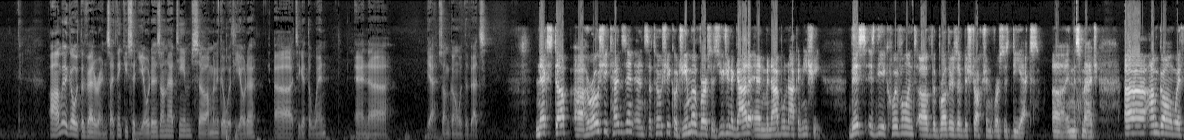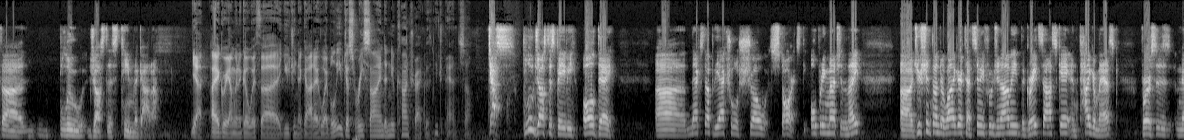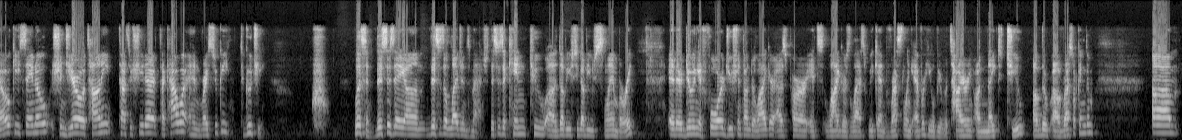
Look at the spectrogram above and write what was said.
Uh, I'm gonna go with the veterans. I think you said Yoda is on that team, so I'm gonna go with Yoda uh, to get the win. And uh, yeah, so I'm going with the vets. Next up, uh, Hiroshi Tenzan and Satoshi Kojima versus Yuji Nagata and Manabu Nakanishi. This is the equivalent of the Brothers of Destruction versus DX uh, in this match. Uh, I'm going with uh, Blue Justice Team Nagata. Yeah, I agree. I'm going to go with uh, Yuji Nagata, who I believe just re-signed a new contract with New Japan. So Yes, Blue Justice, baby, all day. Uh, next up, the actual show starts. The opening match of the night: uh, Jushin Thunder Liger, Tatsumi Fujinami, The Great Sasuke, and Tiger Mask versus Naoki Sano, Shinjiro Otani, Tatsuhito Takaiwa, and Ryusuke Taguchi. Listen, this is a um, this is a legends match. This is akin to uh, WCW Slamboree. They're doing it for Jushin Thunder Liger as per it's Liger's last weekend wrestling ever. He will be retiring on night two of the uh, Wrestle Kingdom. Um,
